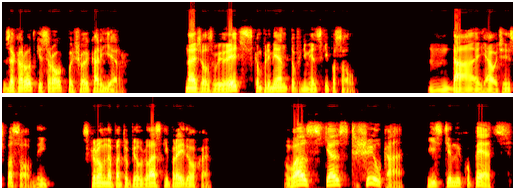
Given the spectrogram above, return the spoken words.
за короткий срок большой карьер. Начал свою речь с комплиментов немецкий посол. «Да, я очень способный», — скромно потупил глазки пройдоха. «У вас есть шилка, истинный купец.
